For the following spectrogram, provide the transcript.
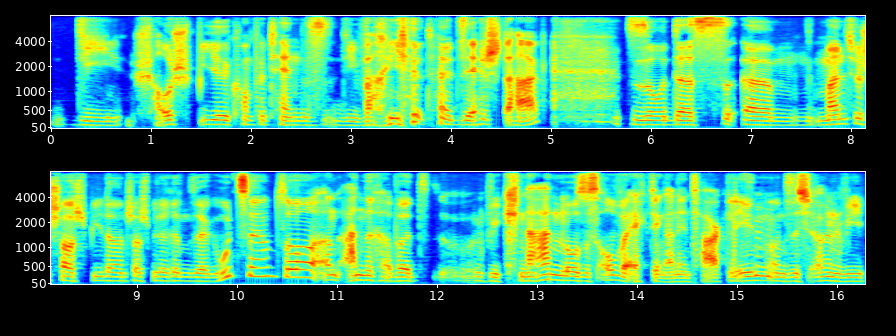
die Schauspielkompetenz, die variiert halt sehr stark, so dass ähm, manche Schauspieler und Schauspielerinnen sehr gut sind, so, und andere aber irgendwie gnadenloses Overacting an den Tag legen und sich irgendwie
